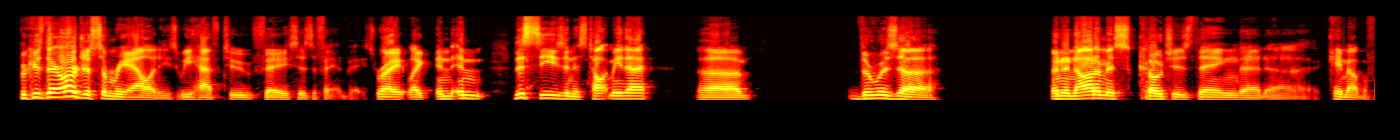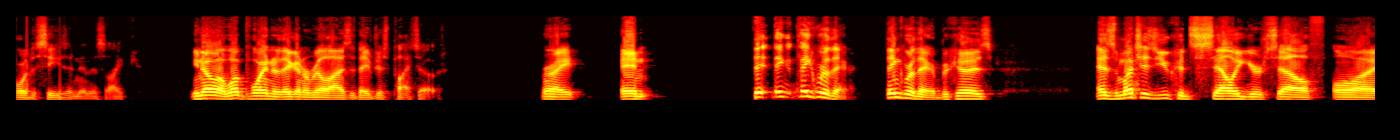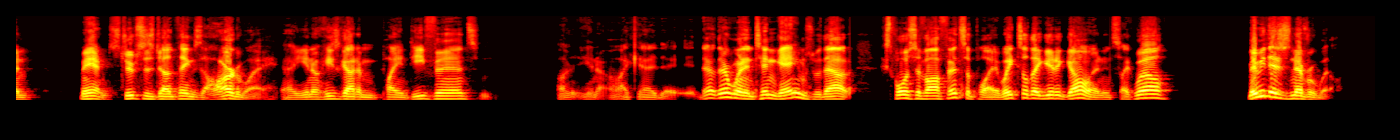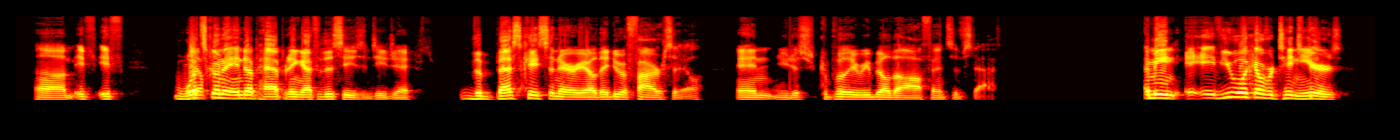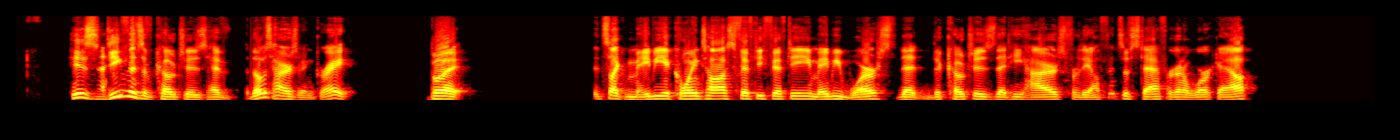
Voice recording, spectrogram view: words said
because there are just some realities we have to face as a fan base, right? Like, and and this season has taught me that. Um, there was a an anonymous coaches thing that uh, came out before the season. It was like, you know, at what point are they going to realize that they've just plateaued, right? And th- think think we're there. Think we're there because as much as you could sell yourself on man, Stoops has done things the hard way. Uh, you know, he's got him playing defense. And, uh, you know, like uh, they're, they're winning 10 games without explosive offensive play. Wait till they get it going. It's like, well, maybe they just never will. Um, if, if what's going to end up happening after this season, TJ, the best case scenario, they do a fire sale and you just completely rebuild the offensive staff. I mean, if you look over 10 years, his defensive coaches have those hires have been great, but it's like maybe a coin toss 50 50, maybe worse that the coaches that he hires for the offensive staff are going to work out.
